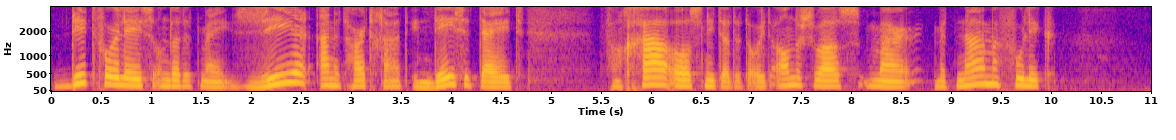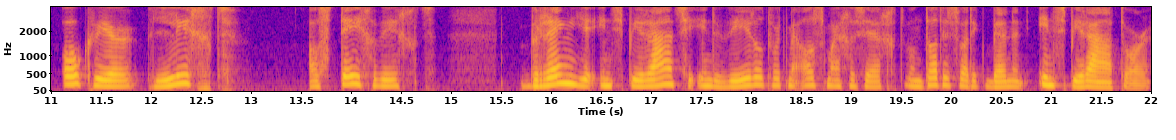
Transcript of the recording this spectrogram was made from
dit voorlezen omdat het mij zeer aan het hart gaat in deze tijd van chaos. Niet dat het ooit anders was, maar met name voel ik ook weer licht als tegenwicht. Breng je inspiratie in de wereld, wordt mij alsmaar gezegd, want dat is wat ik ben, een inspirator.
